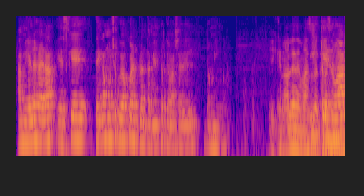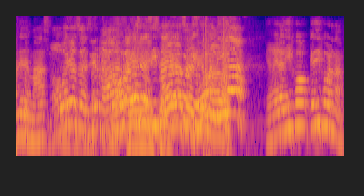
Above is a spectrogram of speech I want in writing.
a Miguel Herrera: es que tenga mucho cuidado con el planteamiento que va a hacer el domingo. Y que no hable de más Y durante que la no semana. hable de más. No vayas a decir nada. No vayas a decir no nada vayas a porque decir un nada. día Herrera dijo, ¿qué dijo Bernard?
